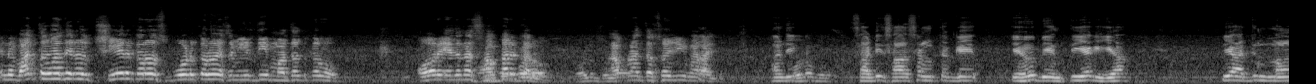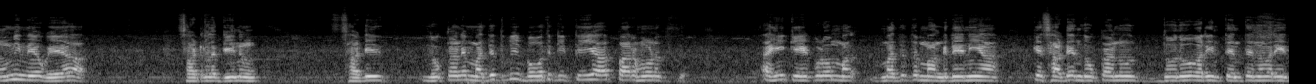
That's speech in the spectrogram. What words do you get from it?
ਇਹਨੂੰ ਵੱਧ ਤੋਂ ਵੱਧ ਇਹਨੂੰ ਸ਼ੇਅਰ ਕਰੋ ਸਪੋਰਟ ਕਰੋ, ਇਸ ਵੀਰ ਦੀ ਮਦਦ ਕਰੋ। ਔਰ ਇਹਦੇ ਨਾਲ ਸੰਪਰਕ ਕਰੋ। ਆਪਣਾ ਦੱਸੋ ਜੀ ਮਹਾਰਾਜ। ਹਾਂਜੀ। ਸਾਡੀ ਸਾਧ ਸੰਗਤ ਅੱਗੇ ਇਹੋ ਬੇਨਤੀ ਹੈਗੀ ਆ ਵੀ ਅੱਜ 9 ਮਹੀਨੇ ਹੋ ਗਏ ਆ ਸੱਟ ਲੱਗੀ ਨੂੰ। ਸਾਡੀ ਲੋਕਾਂ ਨੇ ਮਦਦ ਵੀ ਬਹੁਤ ਕੀਤੀ ਆ ਪਰ ਹੁਣ ਅਸੀਂ ਕਿਸੇ ਕੋਲੋਂ ਮ- ਮਦਦ ਮੰਗਦੇ ਨਹੀਂ ਆ ਕਿ ਸਾਡੇ ਲੋਕਾਂ ਨੂੰ ਦੋ ਦੋ ਵਾਰੀ ਤਿੰਨ ਤਿੰਨ ਵਾਰੀ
